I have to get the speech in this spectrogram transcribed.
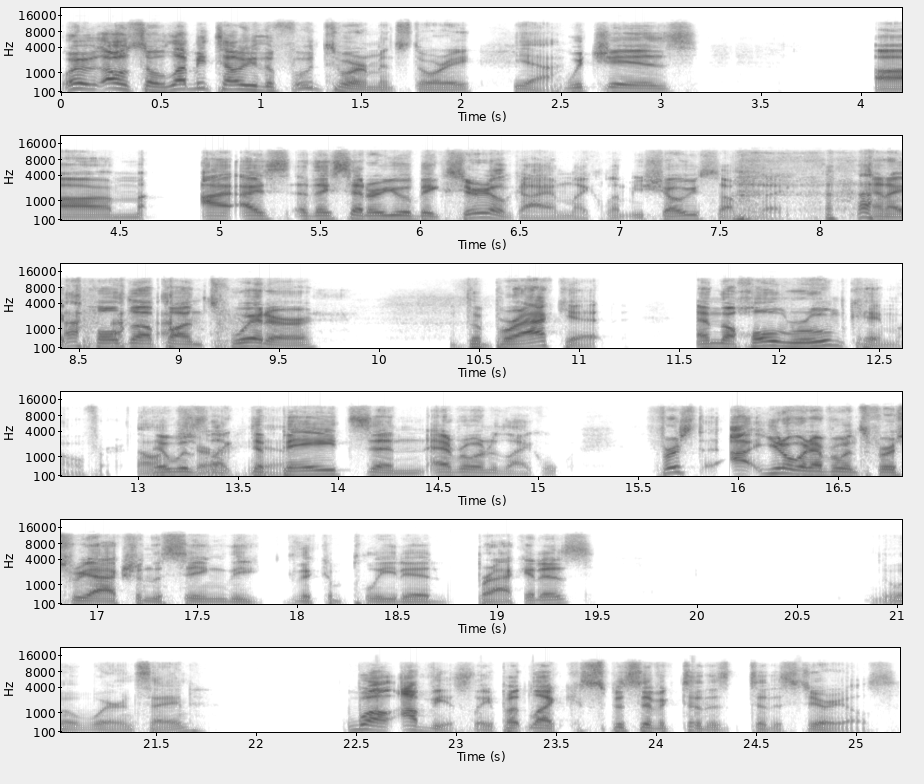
Oh, so let me tell you the food tournament story, Yeah. which is, um, I, I they said, "Are you a big cereal guy?" I'm like, "Let me show you something," and I pulled up on Twitter the bracket, and the whole room came over. Oh, there was sure, like yeah. debates, and everyone was like, first, uh, you know what everyone's first reaction to seeing the the completed bracket is? Well, we're insane. Well, obviously, but like specific to the to the cereals.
